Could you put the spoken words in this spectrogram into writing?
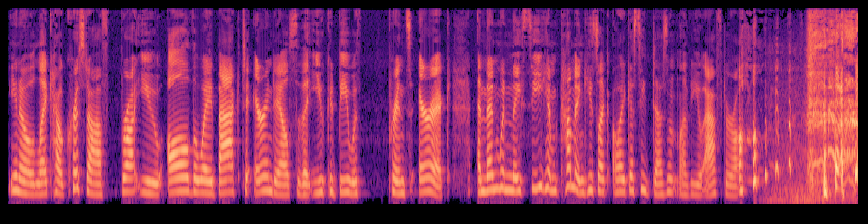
you know, like how Kristoff brought you all the way back to Arendelle so that you could be with Prince Eric. And then when they see him coming, he's like, oh, I guess he doesn't love you after all.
